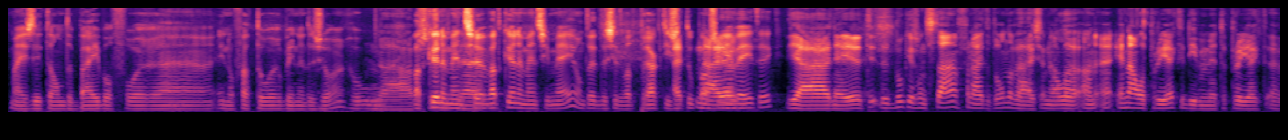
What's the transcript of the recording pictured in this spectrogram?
Maar is dit dan de bijbel voor eh, innovatoren binnen de zorg? Hoe, Nou, wat, kunnen mensen, nee. wat kunnen mensen hiermee? Want er zitten wat praktische Het- toepassingen, nou weet ik. Ja, nee, het, het boek is ontstaan vanuit het onderwijs en alle, aan- en alle projecten die we met de project, eh,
